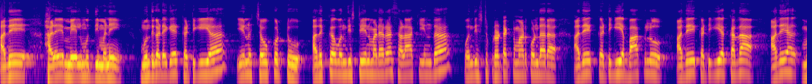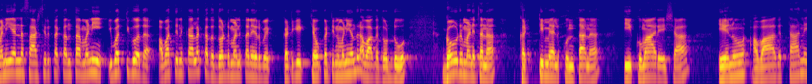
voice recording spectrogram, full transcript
ಅದೇ ಹಳೆ ಮೇಲ್ಮುದ್ದಿ ಮನೆ ಮುಂದ್ಗಡೆಗೆ ಕಟ್ಟಿಗೆಯ ಏನು ಚೌಕಟ್ಟು, ಅದಕ್ಕೆ ಒಂದಿಷ್ಟು ಏನು ಮಾಡ್ಯಾರ? ಸಳಾಕಿಯಿಂದ ಒಂದಿಷ್ಟು ಪ್ರೊಟೆಕ್ಟ್ ಮಾಡ್ಕೊಂಡಾರ. ಅದೇ ಕಟ್ಟಿಗೆಯ ಬಾಕ್ಲು ಅದೇ ಕಟ್ಟಿಗೆಯ ಕದ, ಅದೇ ಮಣಿಯನ್ನು ಸಾರಿಸಿರ್ತಕ್ಕಂಥ ಮಣಿ ಇವತ್ತಿಗೂ ಅದ. ಅವತ್ತಿನ ಕಾಲಕ್ಕೆ ಅದು ದೊಡ್ಡ ಮಣಿತನ ಇರಬೇಕು. ಕಟ್ಟಿಗೆ ಚೌಕಟ್ಟಿನ ಮಣಿ ಅಂದ್ರೆ ಅವಾಗ ದೊಡ್ಡವು. ಗೌಡ್ರ ಮಣಿತನ ಕಟ್ಟಿ ಮೇಲೆ ಕುಂತಾನ. ಈ ಕುಮಾರೇಶ ಏನು ಅವಾಗ ತಾನೇ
